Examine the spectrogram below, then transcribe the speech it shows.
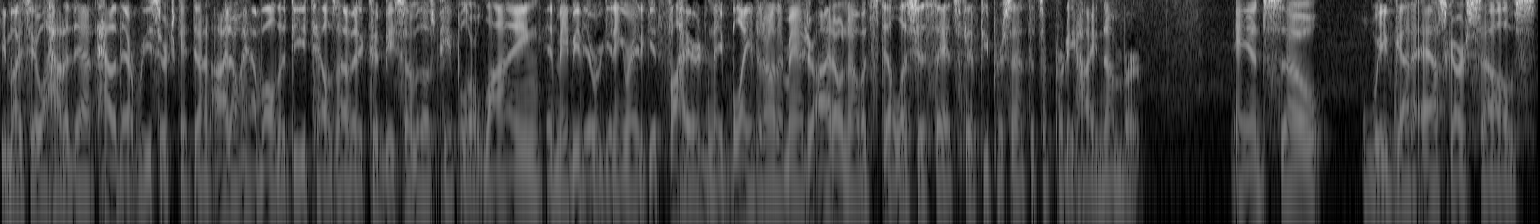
you might say, well, how did that how did that research get done? I don't have all the details of it. It could be some of those people are lying and maybe they were getting ready to get fired and they blamed it on their manager. I don't know, but still, let's just say it's 50%. That's a pretty high number. And so we've got to ask ourselves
